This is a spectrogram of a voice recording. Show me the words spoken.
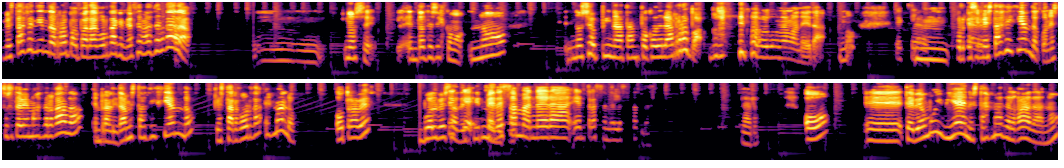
¿me estás vendiendo ropa para gorda que me hace más delgada? Mm, no sé. Entonces es como, no, no se opina tampoco de la ropa, de alguna manera, ¿no? Mm, porque si me estás diciendo con esto se te ve más delgada, en realidad me estás diciendo que estar gorda es malo. Otra vez vuelves a decirme. Que de esa manera entras en el estándar. Claro. O eh, te veo muy bien, estás más delgada, ¿no?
